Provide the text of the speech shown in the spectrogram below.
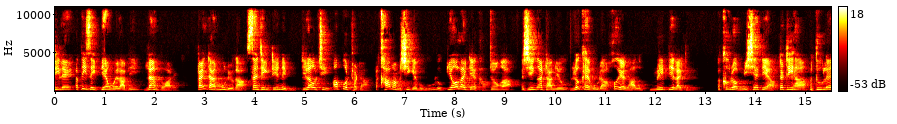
တီလဲအသိစိတ်ပြန်ဝင်လာပြီးလန့်သွားတယ်တိုင်းတန်မှုတွေကစံချိန်တင်းနေပြီဒီလောက်အထိအောက်ပွတ်ထွက်တာတစ်ခါမှမရှိခဲ့ဘူးလို့ပြောလိုက်တဲ့အခါဂျွန်ကအရင်ကဒါမျိုးလုတ်ခဲ့ဘူးတာဟုတ်ရဲ့လားလို့မေးပြစ်လိုက်တယ်အခုတော့မီရှဲတယောက်တတီဟာဘသူလဲ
